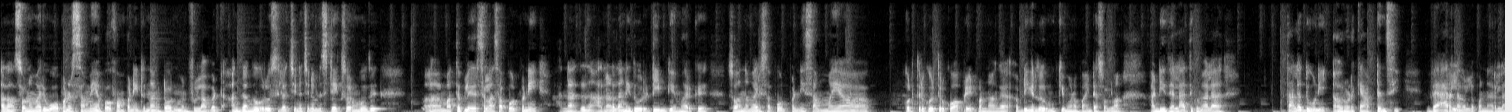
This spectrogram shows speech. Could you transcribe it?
அதான் சொன்ன மாதிரி ஓப்பனர் செம்மையாக பெர்ஃபார்ம் பண்ணிட்டு இருந்தாங்க டோர்னமெண்ட் ஃபுல்லாக பட் அங்கங்கே ஒரு சில சின்ன சின்ன மிஸ்டேக்ஸ் வரும்போது மற்ற பிளேயர்ஸ் எல்லாம் சப்போர்ட் பண்ணி அந்த அதுதான் அதனால தானே இது ஒரு டீம் கேமாக இருக்குது ஸோ அந்த மாதிரி சப்போர்ட் பண்ணி செம்மையாக ஒருத்தருக்கு ஒருத்தர் கோஆப்ரேட் பண்ணாங்க அப்படிங்கிறது ஒரு முக்கியமான பாயிண்ட்டாக சொல்லலாம். அண்ட் இது எல்லாத்துக்கும் மேலே தலை தோனி அவரோட கேப்டன்சி வேறு லெவலில் பண்ணார்ல.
